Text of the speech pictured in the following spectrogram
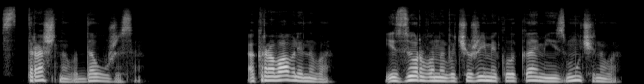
Страшного до ужаса. Окровавленного, изорванного чужими клыками, измученного.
